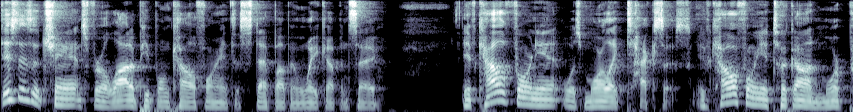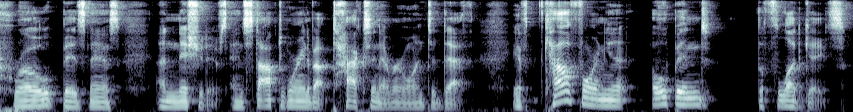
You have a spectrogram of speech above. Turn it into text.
this is a chance for a lot of people in California to step up and wake up and say, if California was more like Texas, if California took on more pro business initiatives and stopped worrying about taxing everyone to death, if California opened the floodgates,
